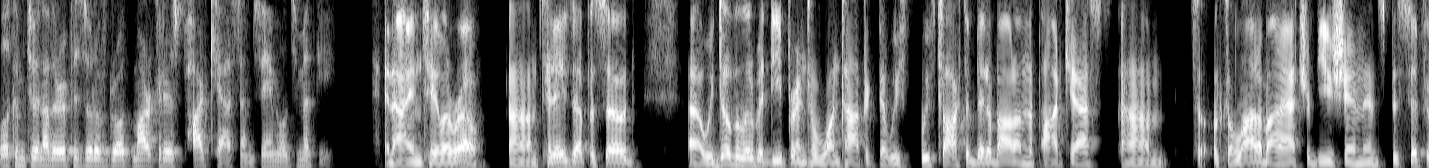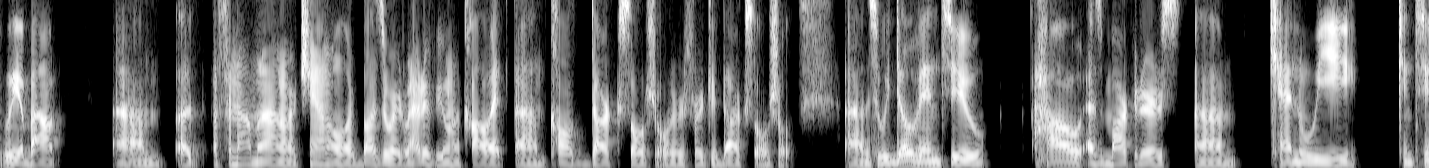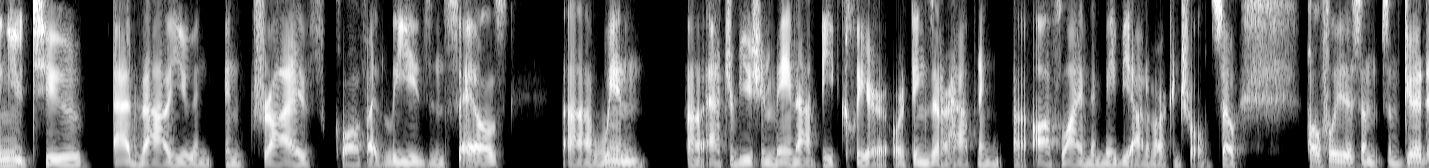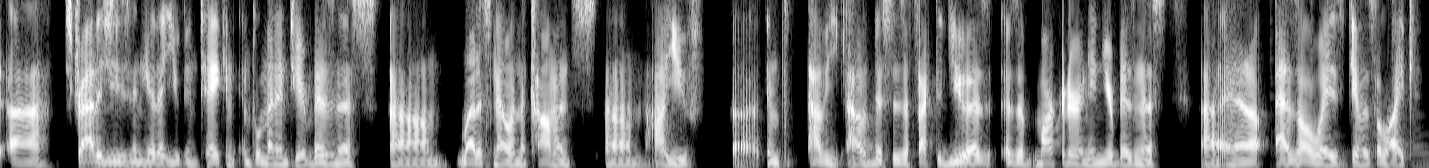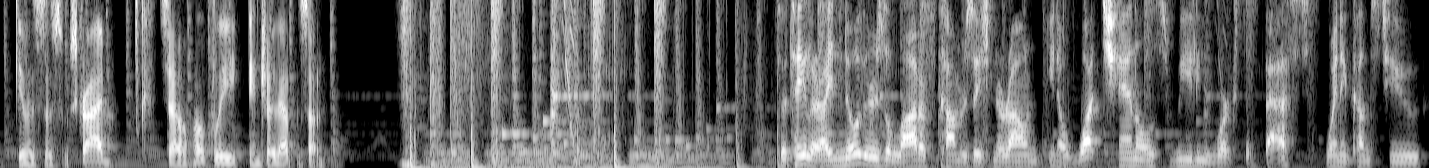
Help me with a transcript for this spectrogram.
Welcome to another episode of Growth Marketers Podcast. I'm Solomon Thimothy. And I'm Taylor Rowe. Um, today's episode, uh, we dove a little bit deeper into one topic that we've we've talked a bit about on the podcast. Um, it's, a, it's a lot about attribution and specifically about um, a, a, phenomenon or a channel or buzzword, whatever you want to call it, um, called dark social or referred to dark social. Um, so we dove into how, as marketers, um, can we continue to add value and, and drive qualified leads and sales uh, when uh, attribution may not be clear or things that are happening uh, offline that may be out of our control. So hopefully there's some some good uh, strategies in here that you can take and implement into your business. Um, let us know in the comments um, how you've uh, imp- how you, how this has affected you as as a marketer and in your business. Uh, and as always, give us a like, give us a subscribe. So hopefully, enjoy the episode. So Taylor, I know there's a lot of conversation around, you know, what channels really works the best when it comes to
